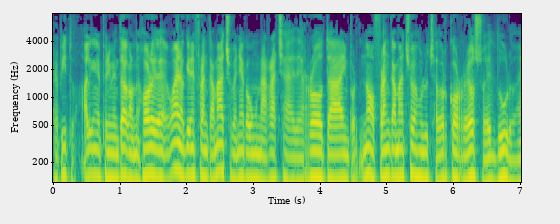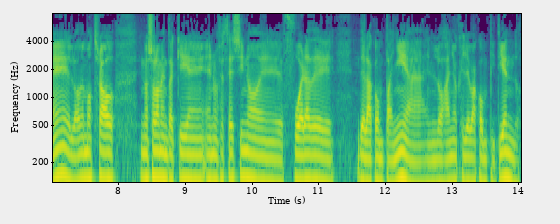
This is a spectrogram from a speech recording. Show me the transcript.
repito, alguien experimentado, que a lo mejor, eh, bueno, quieren Frank Camacho, venía con una racha de derrota. No, Frank Camacho es un luchador correoso, es duro, ¿eh? lo ha demostrado no solamente aquí en, UFC, sino eh, fuera de, de, la compañía, en los años que lleva compitiendo.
